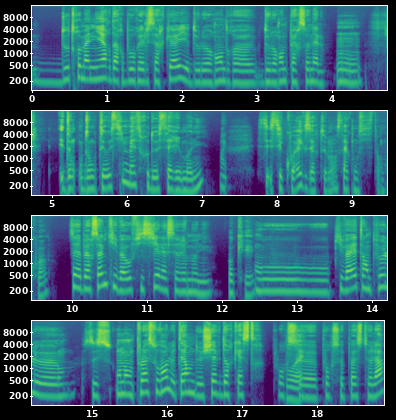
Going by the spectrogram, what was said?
d'autres manières d'arborer le cercueil et de le rendre, euh, de le rendre personnel. Mmh. Et donc, donc tu es aussi maître de cérémonie. Oui. C'est quoi exactement? Ça consiste en quoi? C'est la personne qui va officier la cérémonie. Ok. ou qui va être un peu le. On emploie souvent le terme de chef d'orchestre pour ce, Ouais. pour ce poste-là,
